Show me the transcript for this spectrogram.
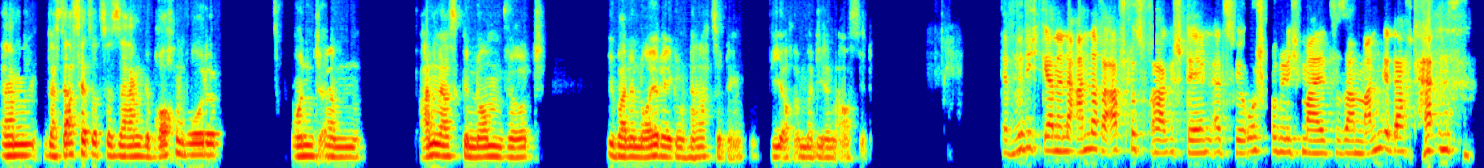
ähm, dass das jetzt sozusagen gebrochen wurde und ähm, Anlass genommen wird, über eine Neuregelung nachzudenken, wie auch immer die dann aussieht. Da würde ich gerne eine andere Abschlussfrage stellen, als wir ursprünglich mal zusammen angedacht hatten.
